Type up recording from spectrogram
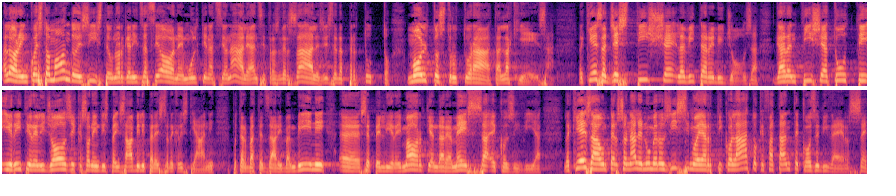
Allora, in questo mondo esiste un'organizzazione multinazionale, anzi trasversale, esiste dappertutto, molto strutturata, la Chiesa. La Chiesa gestisce la vita religiosa, garantisce a tutti i riti religiosi che sono indispensabili per essere cristiani, poter battezzare i bambini, eh, seppellire i morti, andare a messa e così via. La Chiesa ha un personale numerosissimo e articolato che fa tante cose diverse.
